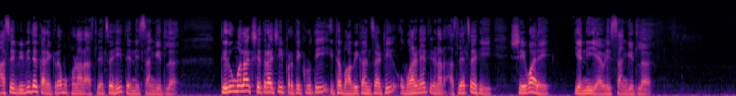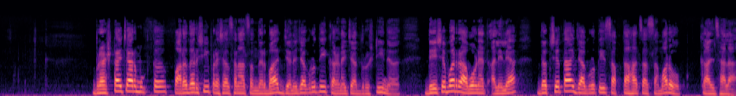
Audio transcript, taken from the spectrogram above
असे विविध कार्यक्रम होणार असल्याचंही त्यांनी सांगितलं. तिरुमला क्षेत्राची प्रतिकृती इथं भाविकांसाठी उभारण्यात येणार असल्याचंही शेवाळे यांनी यावेळी सांगितलं. भ्रष्टाचारमुक्त पारदर्शी प्रशासनासंदर्भात जनजागृती करण्याच्या दृष्टीनं देशभर राबवण्यात आलेल्या दक्षता जागृती सप्ताहाचा समारोप काल झाला.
